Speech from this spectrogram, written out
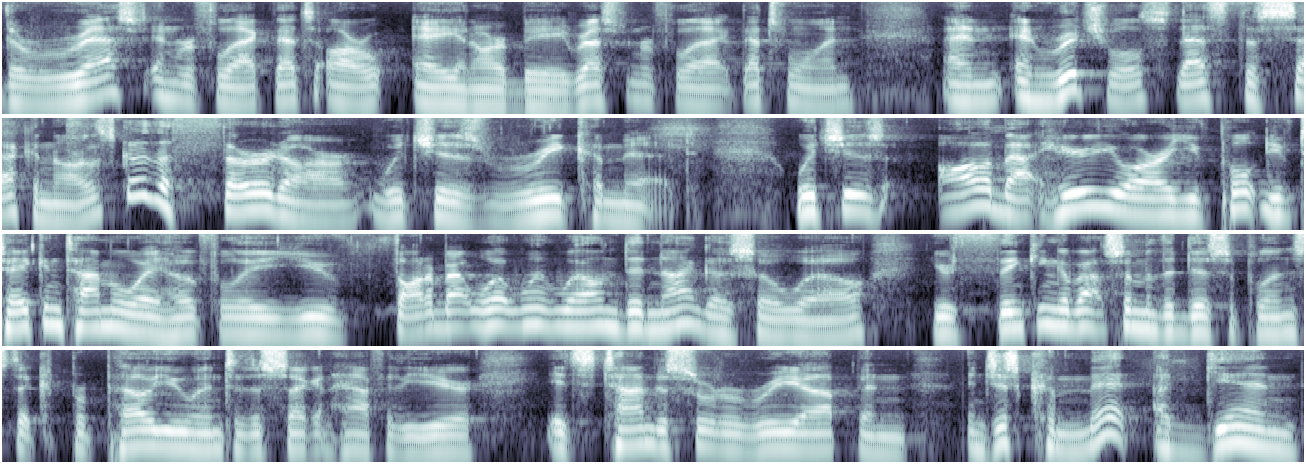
The rest and reflect, that's R A and RB. Rest and reflect, that's one. And and rituals, that's the second R. Let's go to the third R, which is recommit, which is all about here you are, you've pulled you've taken time away, hopefully, you've thought about what went well and did not go so well. You're thinking about some of the disciplines that could propel you into the second half of the year. It's time to sort of re up and, and just commit again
